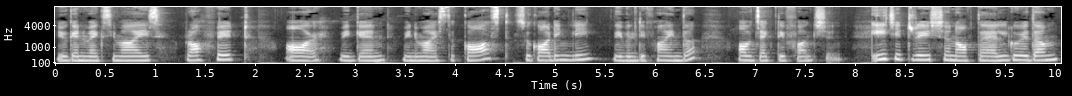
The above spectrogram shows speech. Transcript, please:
You can maximize profit or we can minimize the cost. So accordingly, we will define the objective function. Each iteration of the algorithm,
